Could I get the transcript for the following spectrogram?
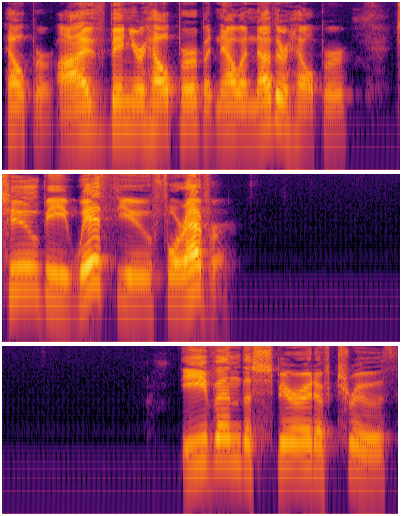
helper. I've been your helper, but now another helper to be with you forever. Even the Spirit of truth,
